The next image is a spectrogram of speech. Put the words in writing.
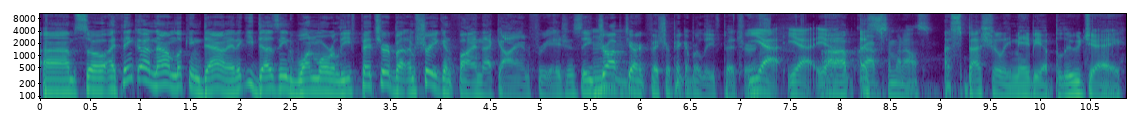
Um, so I think uh, now I'm looking down. I think he does need one more relief pitcher, but I'm sure you can find that guy in free agency. Drop Derek Fisher, pick up a relief pitcher. Mm-hmm. Yeah, yeah, yeah. Uh, Grab es- someone else. Especially maybe a Blue Jay.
